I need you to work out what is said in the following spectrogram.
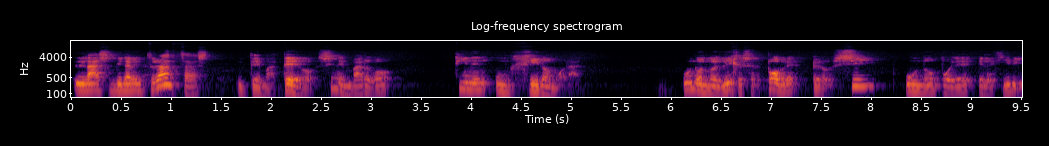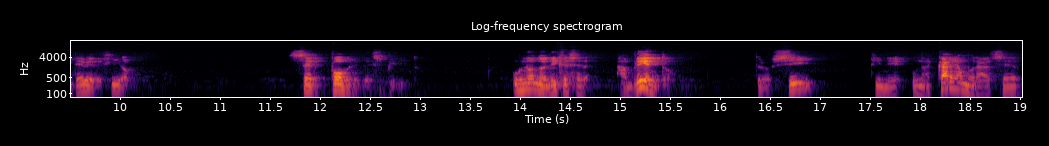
Las bienaventuranzas de Mateo, sin embargo, tienen un giro moral. Uno no elige ser pobre, pero sí uno puede elegir y debe elegir ser pobre de espíritu. Uno no elige ser hambriento, pero sí tiene una carga moral ser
